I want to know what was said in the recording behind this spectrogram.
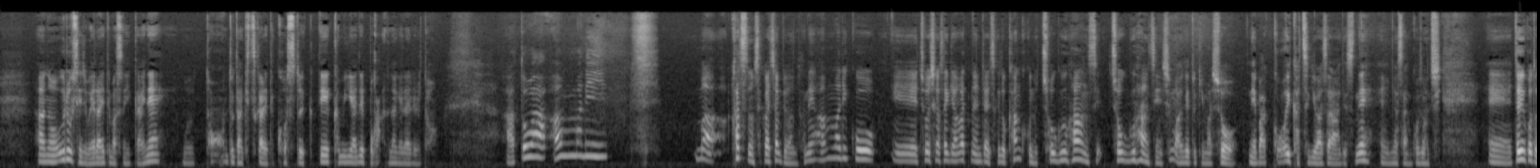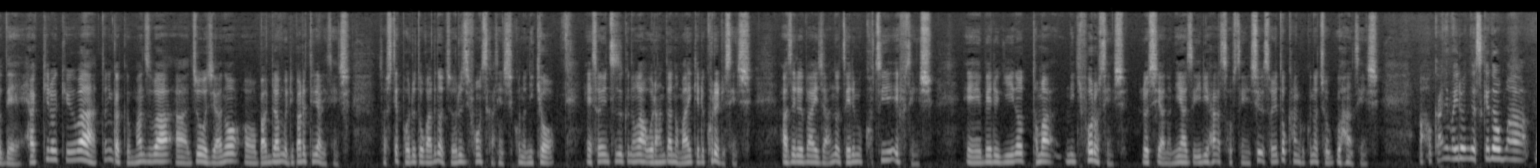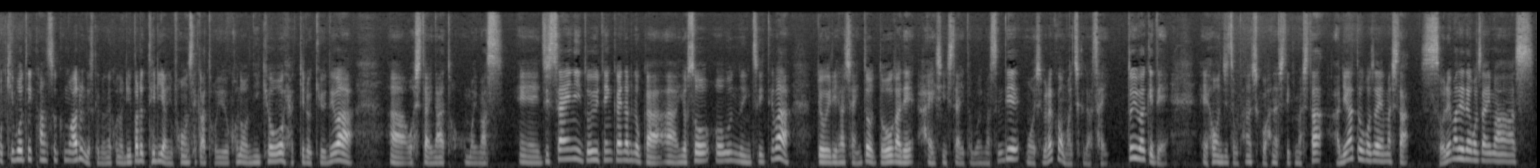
あの、ウルフ選手もやられてますね、一回ね。もうトーンと抱きつかれてコストで組み合いでボカンと投げられると。あとは、あんまり、まあ、かつての世界チャンピオンなんですかね。あんまりこう、えー、調子が最近上がってないみたいですけど、韓国のチョグハンチョグハン選手も上げときましょう。粘っこい担ぎ技ですね。えー、皆さんご存知。えー、ということで、100キロ級は、とにかくまずは、ジョージアのバルラム・リバルティリアニ選手、そしてポルトガルのジョルジ・フォンスカ選手、この2強、えー、それに続くのがオランダのマイケル・コレル選手、アゼルバイジャンのゼルム・コツイエフ選手、えー、ベルギーのトマ・ニキフォロ選手、ロシアのニアズ・イリハソフ選手、それと韓国のチョ・グハン選手、他にもいるんですけど、まあ、もう希望的観測もあるんですけどね、このリバルテリアにフォンセカというこの2強を100キロ級では、あ押したいなと思います。えー、実際にどういう展開になるのかあ予想云々については両エリア社員と動画で配信したいと思いますんでもうしばらくお待ちください。というわけで、えー、本日も楽しくお話してきました。ありがとうございました。それまででございます。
